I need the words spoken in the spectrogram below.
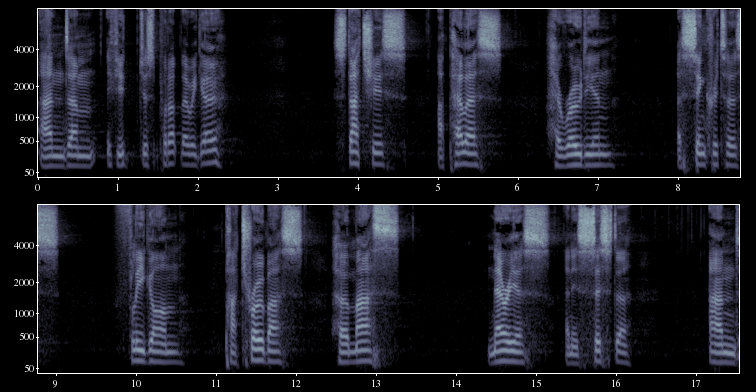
And um, if you just put up, there we go Stachys, Apelles, Herodion, Asyncritus, Phlegon, Patrobas, Hermas, Nereus and his sister, and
